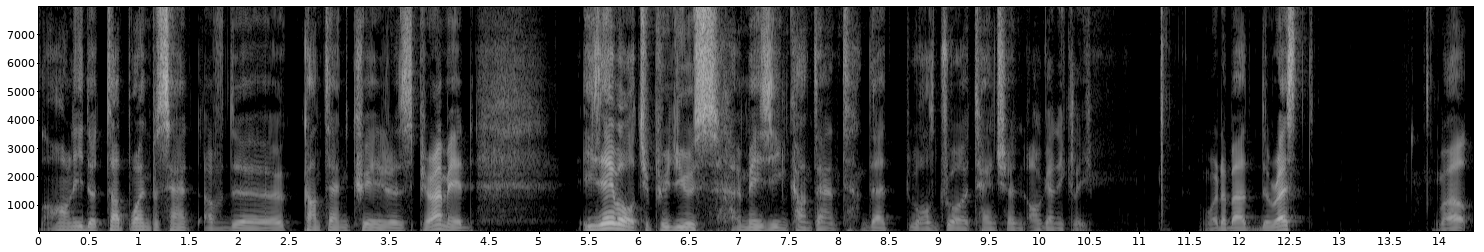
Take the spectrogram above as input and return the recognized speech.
Only the top one percent of the content creators pyramid is able to produce amazing content that will draw attention organically. What about the rest? Well,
